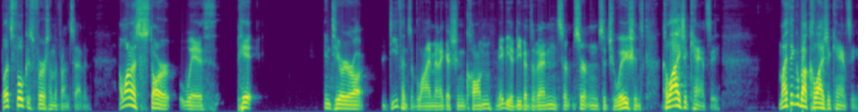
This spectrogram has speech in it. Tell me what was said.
But let's focus first on the front seven. I want to start with Pitt interior defensive lineman, I guess you can call him, maybe a defensive end in certain, certain situations. Calijah Kancey. My thing about Calijah Kancey,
